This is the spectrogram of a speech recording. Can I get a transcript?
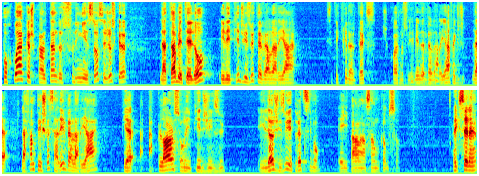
Pourquoi que je prends le temps de souligner ça? C'est juste que la table était là et les pieds de Jésus étaient vers l'arrière. C'est écrit dans le texte, je crois, je me souviens bien, vers l'arrière. La, la, femme pécheresse arrive vers l'arrière, puis elle, pleure sur les pieds de Jésus. Et là, Jésus est près de Simon et ils parlent ensemble comme ça. Excellent.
